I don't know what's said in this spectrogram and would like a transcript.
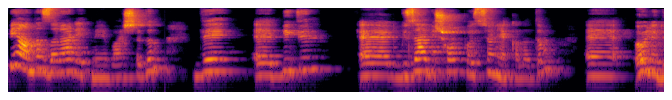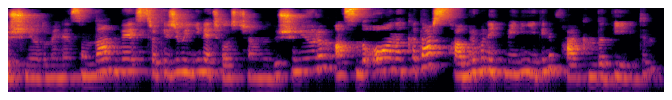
bir anda zarar etmeye başladım. Ve e, bir gün e, güzel bir short pozisyon yakaladım. Ee, öyle düşünüyordum en azından ve stratejimin yine çalışacağını düşünüyorum. Aslında o ana kadar sabrımın ekmeğini yediğinin farkında değildim.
